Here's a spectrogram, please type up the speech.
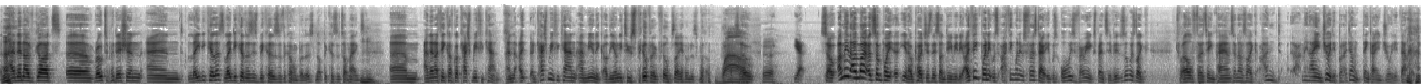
and then I've got um, Road to Perdition and Lady Killers. Lady Killers is because of the Coen Brothers, not because of Tom Hanks. Um, and then I think I've got Catch Me If You Can, and, I, and Catch Me If You Can and Munich are the only two Spielberg films I own as well. Wow. So Yeah. yeah. So I mean, I might at some point, uh, you know, purchase this on DVD. I think when it was, I think when it was first out, it was always very expensive. It was always like 12, 13 pounds, and I was like, I'm. I mean, I enjoyed it, but I don't think I enjoyed it that much.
